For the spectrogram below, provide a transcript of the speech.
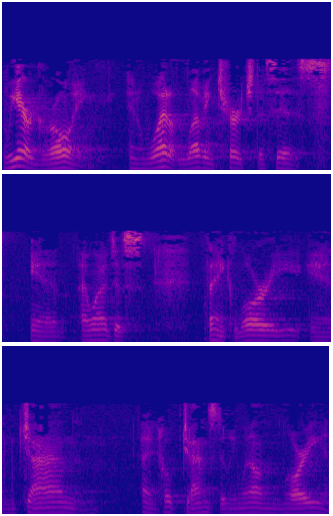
we are growing. And what a loving church this is. And I want to just thank Lori and John. And I hope John's doing well and Lori. And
